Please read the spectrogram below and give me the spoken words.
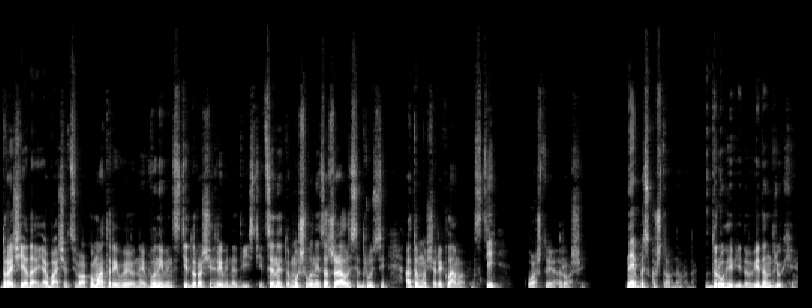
До речі, я да, я бачив ці вакууматори, вони, вони в інсті дорожчі гривень на 200. Це не тому, що вони зажралися, друзі, а тому, що реклама в інсті коштує грошей. Не безкоштовна вона. Друге відео від Андрюхи.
